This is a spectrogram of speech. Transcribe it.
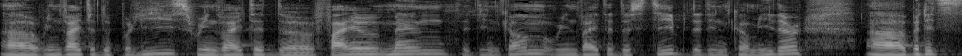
Uh, we invited the police, we invited the firemen, they didn't come. We invited the STIB, they didn't come either. Uh, but it's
